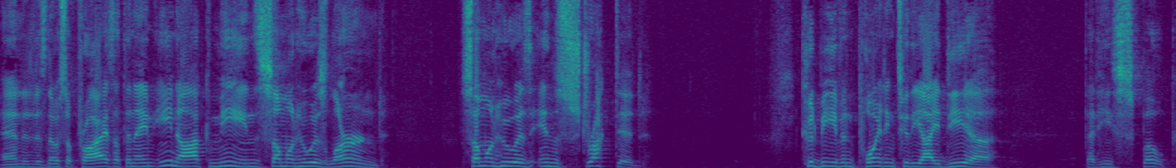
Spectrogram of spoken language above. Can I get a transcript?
And it is no surprise that the name Enoch means someone who is learned, someone who is instructed. Could be even pointing to the idea that he spoke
